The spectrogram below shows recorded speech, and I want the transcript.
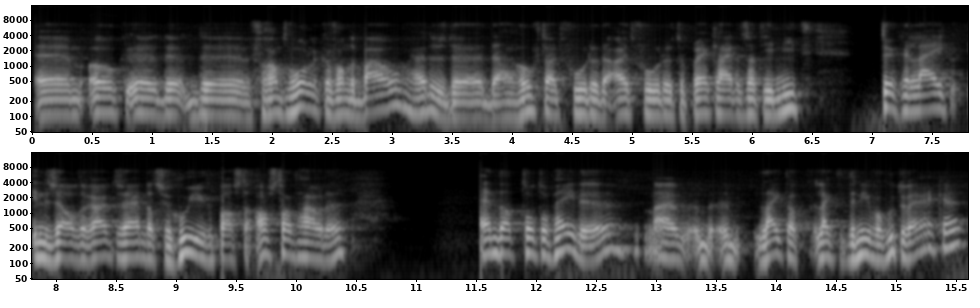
Um, ook uh, de, de verantwoordelijke van de bouw, hè, dus de, de hoofduitvoerder, de uitvoerders, de projectleiders, dat die niet tegelijk in dezelfde ruimte zijn, dat ze goede gepaste afstand houden. En dat tot op heden nou, lijkt, dat, lijkt het in ieder geval goed te werken.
